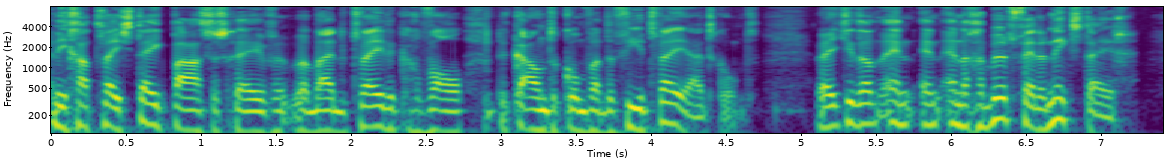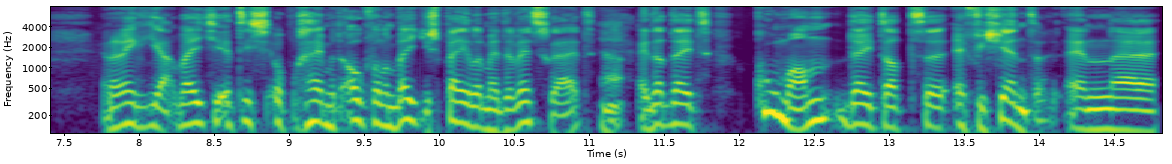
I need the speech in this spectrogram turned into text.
En die gaat twee steekpasses geven. Waarbij de tweede geval de counter komt waar de 4-2 uitkomt. Weet je, dan, en, en, en er gebeurt verder niks tegen. En dan denk ik, ja, weet je, het is op een gegeven moment ook wel een beetje spelen met de wedstrijd. Ja. En dat deed Koeman deed dat eh, efficiënter. En, eh,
